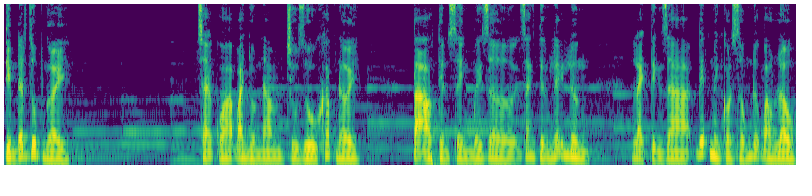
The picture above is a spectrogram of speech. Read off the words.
tìm đất giúp người. Trải qua bao nhiêu năm chu du khắp nơi, Tạ Ao tiên sinh bấy giờ danh tiếng lẫy lừng, lại tính ra biết mình còn sống được bao lâu,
